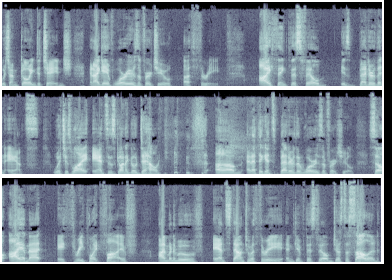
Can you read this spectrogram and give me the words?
which I'm going to change, and I gave Warriors of Virtue a 3. I think this film is better than Ants, which is why Ants is gonna go down. um, and I think it's better than Warriors of Virtue. So I am at a 3.5. I'm gonna move Ants down to a 3 and give this film just a solid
